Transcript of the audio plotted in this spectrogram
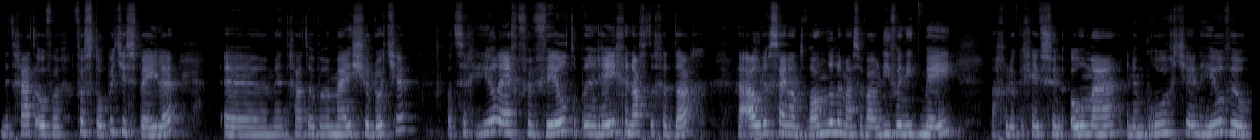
En het gaat over verstoppertje spelen. Ehm, en het gaat over een meisje, Lotje, wat zich heel erg verveelt op een regenachtige dag. Haar ouders zijn aan het wandelen, maar ze wou liever niet mee. Maar gelukkig heeft ze een oma en een broertje en heel veel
